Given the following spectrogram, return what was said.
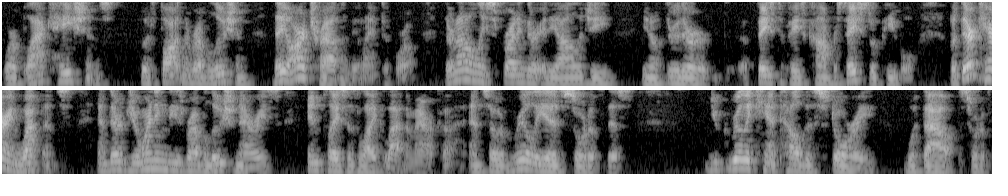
where Black Haitians who had fought in the Revolution, they are traveling the Atlantic world. They're not only spreading their ideology, you know, through their face-to-face conversations with people, but they're carrying weapons and they're joining these revolutionaries in places like Latin America. And so it really is sort of this. You really can't tell this story without sort of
